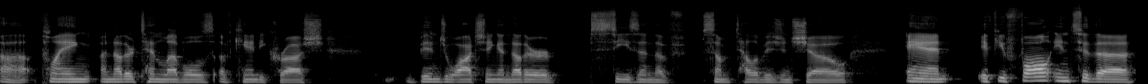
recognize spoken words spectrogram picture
uh, playing another 10 levels of Candy Crush, binge watching another season of some television show. And if you fall into the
